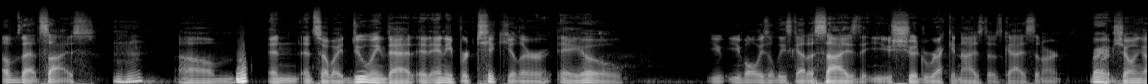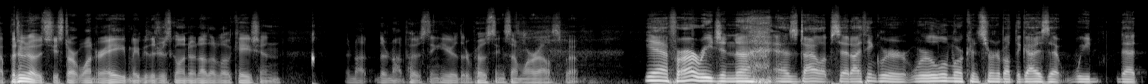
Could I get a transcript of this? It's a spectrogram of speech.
of that size. Mm-hmm. Um, and and so by doing that at any particular AO, you you've always at least got a size that you should recognize those guys that aren't Right. aren't showing up. But who knows? You start wondering, hey, maybe they're just going to another location. They're not they're not posting here. They're posting somewhere else. But Yeah, for our region, uh, as Dial Up said, I think we're we're a little more concerned about the guys that we that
